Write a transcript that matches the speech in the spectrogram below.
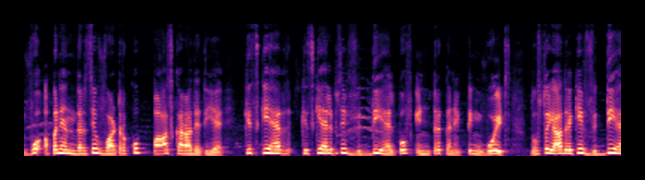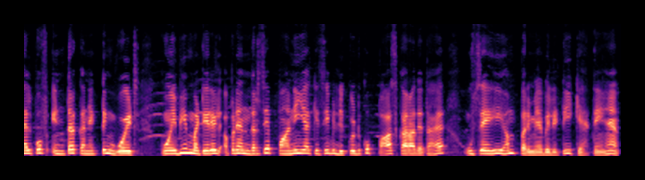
वो अपने अंदर से वाटर को पास करा देती है। किसकी हेल्प किसकी हेल्प से? With the help of inter connecting voids दोस्तों, याद रखिए with the help of inter connecting voids कोई भी मटेरियल अपने अंदर से पानी या किसी भी लिक्विड को पास करा देता है, उसे ही हम परमेबिलिटी कहते हैं।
